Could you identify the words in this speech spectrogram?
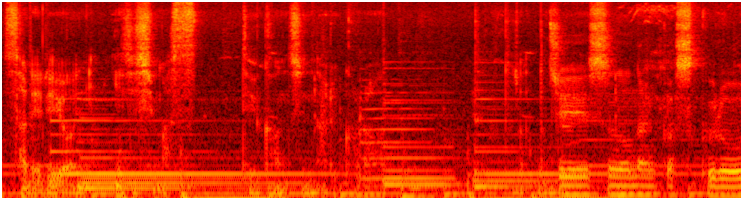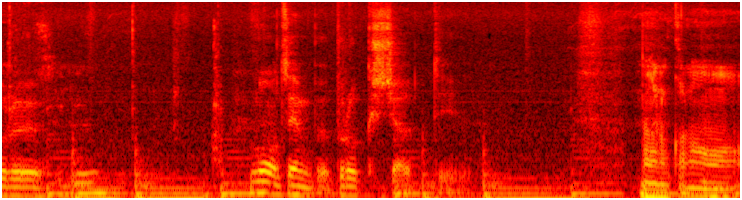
されるように維持しますっていう感じになる JS のなんかスクロールも全部ブロックしちゃうっていう。なのかな。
